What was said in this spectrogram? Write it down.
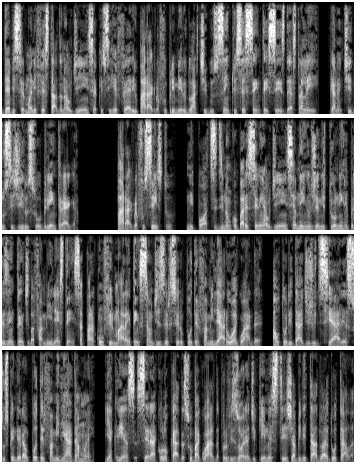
deve ser manifestada na audiência a que se refere o parágrafo 1 do artigo 166 desta lei garantido sigilo sobre entrega. Parágrafo 6 na hipótese de não comparecerem à audiência nem o genitor nem representante da família extensa para confirmar a intenção de exercer o poder familiar ou a guarda, a autoridade judiciária suspenderá o poder familiar da mãe, e a criança será colocada sob a guarda provisória de quem esteja habilitado a adotá-la.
